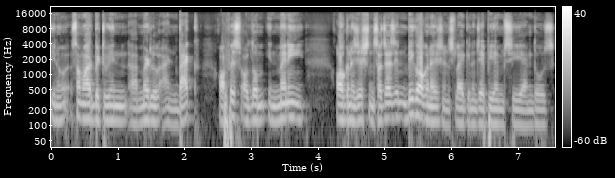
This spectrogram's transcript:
you know somewhere between uh, middle and back office although in many organizations such as in big organizations like you know jpmc and those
